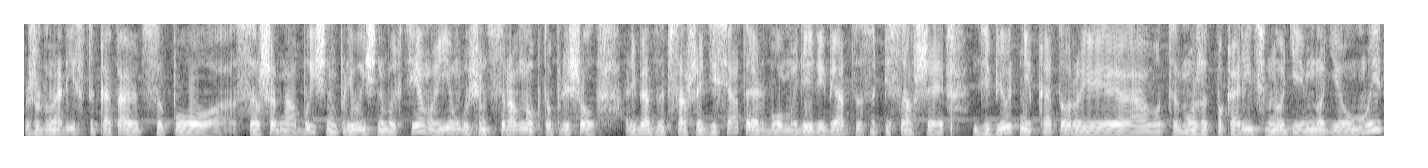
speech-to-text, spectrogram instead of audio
журналисты катаются по совершенно обычным, привычным их темам, и им, в общем-то, все равно, кто пришел, ребят, записавшие десятый альбом, или ребята, записавшие дебютник, который э, вот может покорить многие-многие умы.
